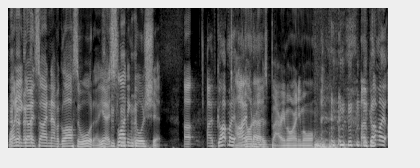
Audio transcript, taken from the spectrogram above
Why don't you go inside and have a glass of water? You know, sliding doors shit." I've got my Oh, no one remembers iPad. Barrymore anymore. I've got my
